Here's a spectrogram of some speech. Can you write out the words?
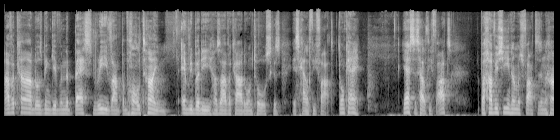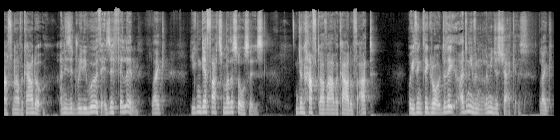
Avocado's been given the best revamp of all time. Everybody has avocado on toast because it's healthy fat. Don't care. Yes, it's healthy fat, but have you seen how much fat is in half an avocado? And is it really worth it? Is it filling? Like, you can get fat from other sources. You don't have to have avocado fat. What you think they grow? Do they? I don't even. Let me just check this. Like,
